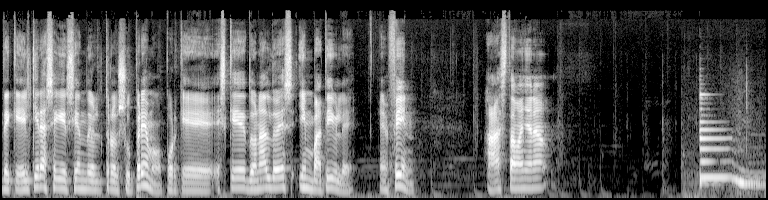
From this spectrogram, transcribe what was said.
de que él quiera seguir siendo el troll supremo, porque es que Donaldo es imbatible. En fin, hasta mañana. 嗯。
